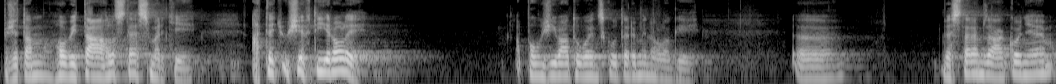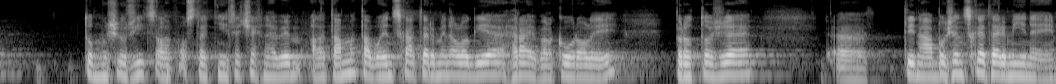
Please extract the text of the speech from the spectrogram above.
protože tam ho vytáhl z té smrti. A teď už je v té roli. A používá tu vojenskou terminologii. Eh, ve starém zákoně to můžu říct, ale v ostatních řečech nevím, ale tam ta vojenská terminologie hraje velkou roli, protože eh, ty náboženské termíny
